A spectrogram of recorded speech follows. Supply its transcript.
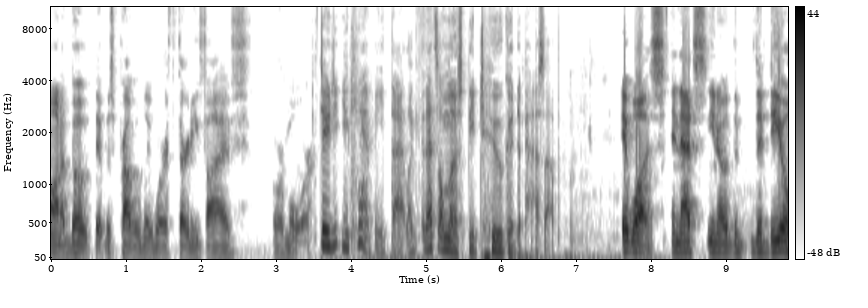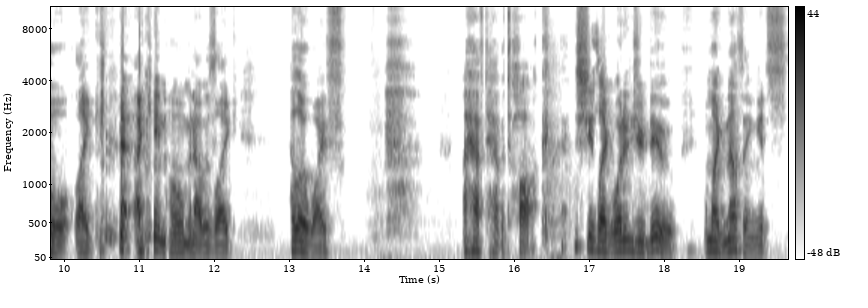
on a boat that was probably worth 35 or more. Dude, you can't beat that. Like that's almost be too good to pass up. It was. And that's, you know, the the deal like I came home and I was like, "Hello, wife. I have to have a talk." She's like, "What did you do?" I'm like, "Nothing. It's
